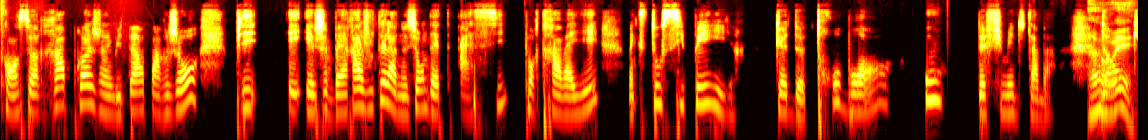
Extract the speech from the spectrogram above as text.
qu'on se rapproche d'un 8 heures par jour, puis et, et, je vais rajouter la notion d'être assis pour travailler, mais c'est aussi pire que de trop boire ou de fumer du tabac. Ah Donc,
